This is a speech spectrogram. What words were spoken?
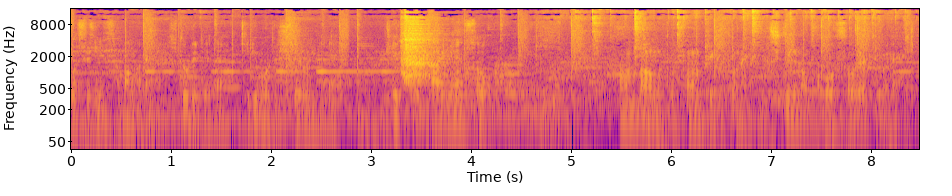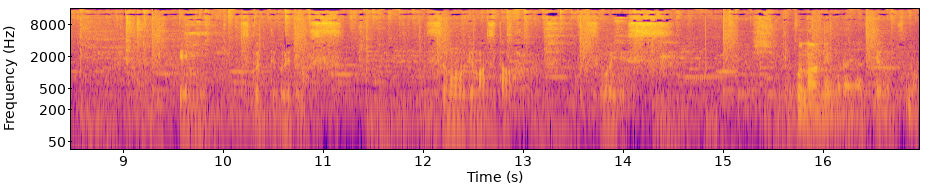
ご主人様がね一人でね切り盛りしてるんでね結構大変そう。ハンバーグとトンテキとねチキンの香草焼きをねいっぺんに作ってくれてます。凄腕マスターすごいです。これ何年ぐらいやってるんですか？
